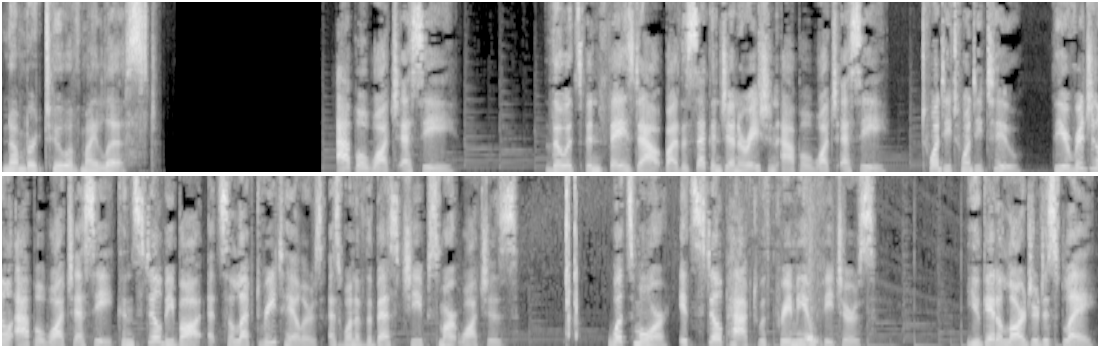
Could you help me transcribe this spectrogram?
Number 2 of my list. Apple Watch SE. Though it's been phased out by the second generation Apple Watch SE, 2022, the original Apple Watch SE can still be bought at select retailers as one of the best cheap smartwatches. What's more, it's still packed with premium features. You get a larger display,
